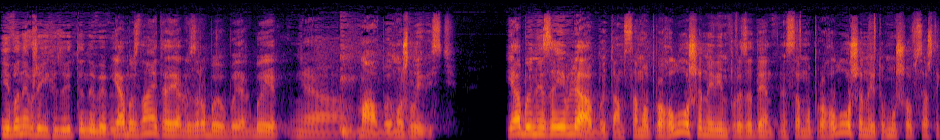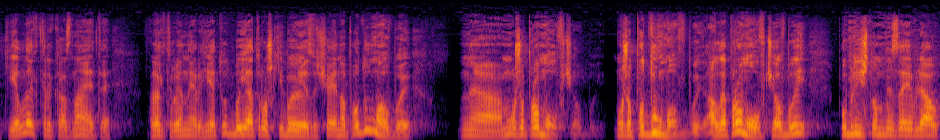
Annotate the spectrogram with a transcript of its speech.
і вони вже їх звідти не виведуть. Я би знаєте, як зробив би, якби е, мав би можливість. Я би не заявляв би там самопроголошений він президент, не самопроголошений, тому що все ж таки електрика, знаєте, електроенергія. Тут би я трошки би, звичайно, подумав би, е, може, промовчав би, може, подумав би, але промовчав би, публічно б не заявляв.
